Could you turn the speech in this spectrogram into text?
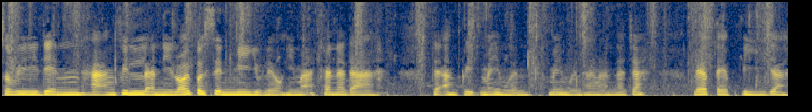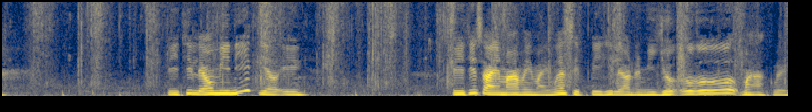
สวีเดนทางฟินแลนด์นี่ร้อยเปอร์เซ็นมีอยู่แล้วหิมะแคนาดา แต่อังกฤษไม่เหมือนไม่เหมือนทางนั้นนะจ๊ะ แล้วแต่ปีจ้ะ ปีที่แล้วมีนิดเดียวเอง ปีที่ไซมาใหม่ๆ เมื่อสิบปีที่แล้วเนี่ยมีเยอะมากเลย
